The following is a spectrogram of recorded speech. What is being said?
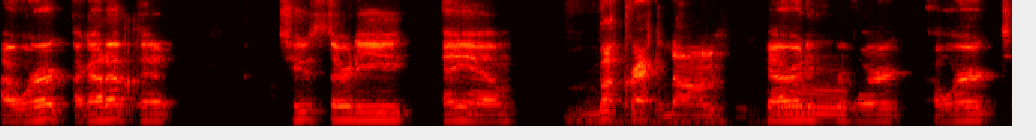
I worked. I got up at two thirty a.m. Butt crack of dawn. Got ready Mm. for work. I worked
